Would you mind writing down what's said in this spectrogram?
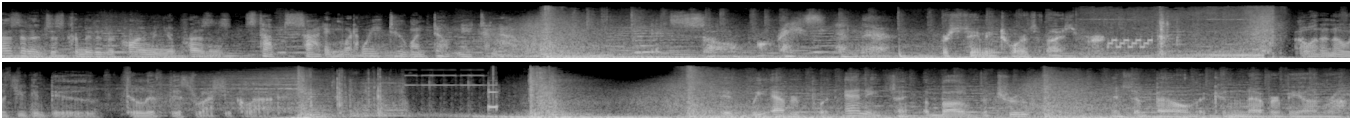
president just committed a crime in your presence. Stop deciding what we do and don't need to know. It's so crazy in there. We're steaming towards an iceberg. I want to know what you can do to lift this Russia cloud. If we ever put anything above the truth, it's a bell that can never be unrung.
